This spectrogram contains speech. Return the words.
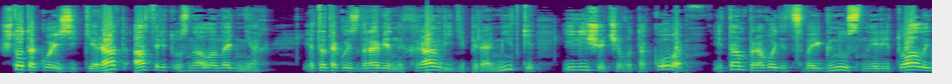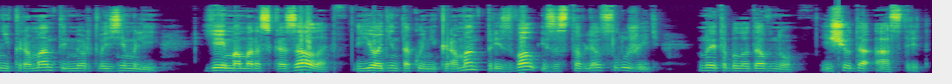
Что такое зиккерат, Астрид узнала на днях. Это такой здоровенный храм в виде пирамидки или еще чего такого, и там проводят свои гнусные ритуалы некроманты мертвой земли. Ей мама рассказала, ее один такой некромант призвал и заставлял служить. Но это было давно, еще до Астрид.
